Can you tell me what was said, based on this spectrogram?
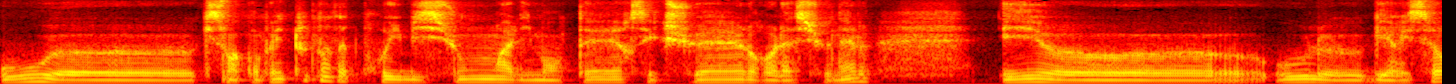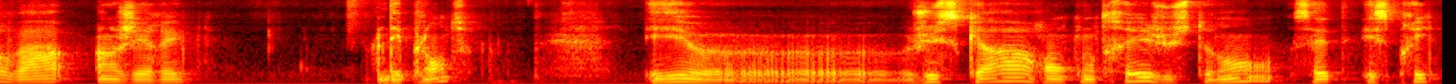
euh, qui sont accompagnées de tout un tas de prohibitions alimentaires, sexuelles, relationnelles, et euh, où le guérisseur va ingérer des plantes et jusqu'à rencontrer justement cet esprit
